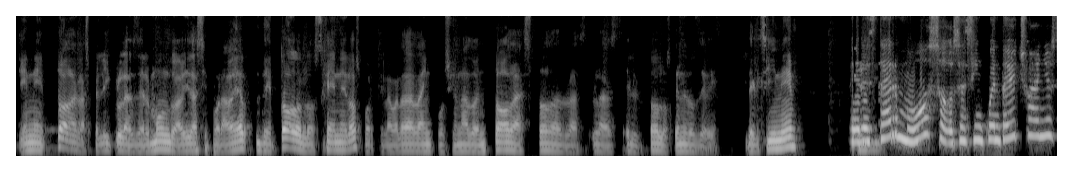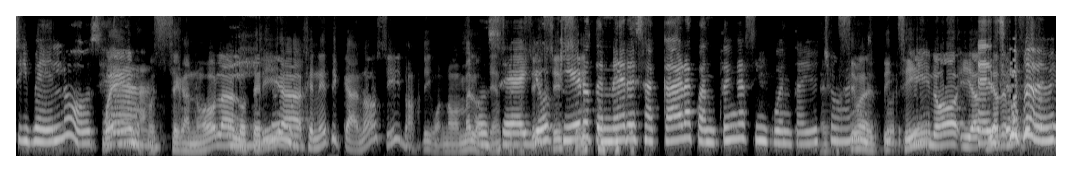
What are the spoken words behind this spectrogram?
tiene todas las películas del mundo, habidas y por haber, de todos los géneros, porque la verdad ha incursionado en todas, todas las, todos los géneros de- del cine. Pero está hermoso, o sea, 58 años y velo, o sea. Bueno, pues se ganó la sí. lotería genética, ¿no? Sí, no, digo, no me lo O sea, yo sí, quiero tener esa cara cuando tenga 58 Encima años. de ti. por Sí, no, y, además, de mí.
